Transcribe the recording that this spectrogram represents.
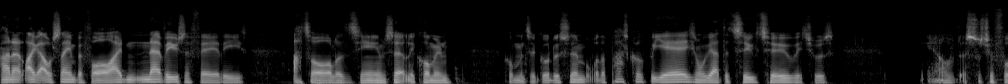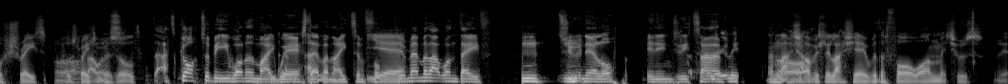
And like I was saying before, I'd never used to fear these at all as a team. Certainly coming coming to Goodison, but with the past couple of years, you know, we had the two two, which was you know such a frustrate, Oh, that frustrating was- result. That's got to be one of my And- worst and- ever nights in football. Do you remember that one, Dave? Mm, 2 mm, 0 up in injury time. absolutely. And last, Oh. obviously last year with the four one, which was Yeah.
